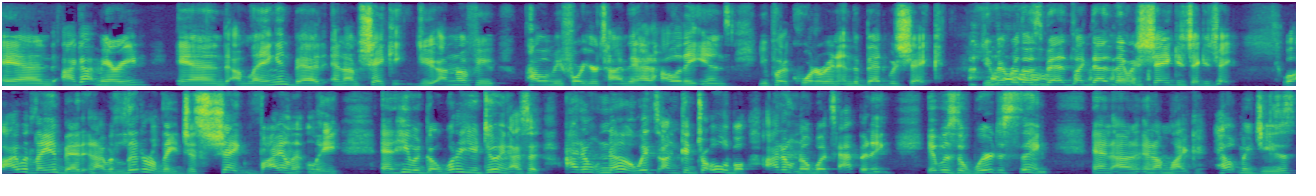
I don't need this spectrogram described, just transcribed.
And I got married and I'm laying in bed and I'm shaking. Do you, I don't know if you, probably before your time, they had Holiday Inns. You put a quarter in and the bed would shake. Do you remember those beds like that? They would shake and shake and shake. Well, I would lay in bed and I would literally just shake violently. And he would go, What are you doing? I said, I don't know. It's uncontrollable. I don't know what's happening. It was the weirdest thing. And, uh, and I'm like, help me, Jesus.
